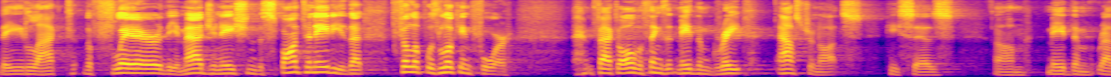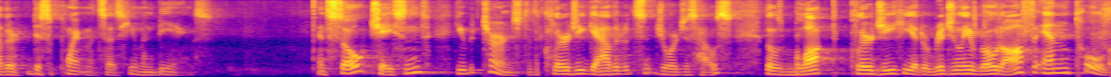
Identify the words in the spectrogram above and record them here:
They lacked the flair, the imagination, the spontaneity that Philip was looking for. In fact, all the things that made them great astronauts, he says, um, made them rather disappointments as human beings. And so, chastened, he returns to the clergy gathered at St. George's house, those blocked clergy he had originally wrote off and told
